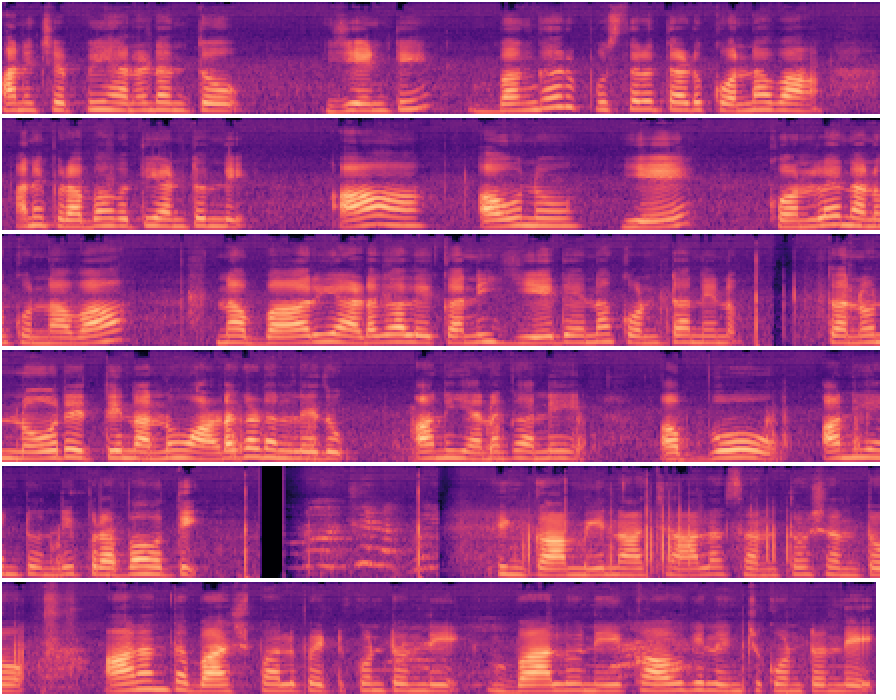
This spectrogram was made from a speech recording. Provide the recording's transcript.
అని చెప్పి అనడంతో ఏంటి? బంగారు పుస్తల తాడు కొన్నావా? అని ప్రభావతి అంటుంది. ఆ అవును. ఏ? కొనలేననుకున్నావా? నా భార్య అడగాలే కానీ ఏదైనా కొంటా నేను. తను నోరెత్తి నన్ను అడగడం లేదు అని అనగానే అబ్బో అని అంటుంది ప్రభావతి. ఇంకా మీనా చాలా సంతోషంతో ఆనంద బాష్పాలు పెట్టుకుంటుంది. బాలుని కౌగిలించుకుంటుంది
